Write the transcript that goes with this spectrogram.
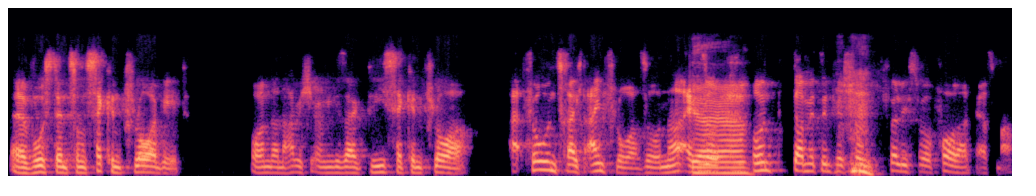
äh, wo es denn zum Second Floor geht. Und dann habe ich irgendwie gesagt, wie Second Floor? Äh, für uns reicht ein Floor, so, ne? Also, ja, ja. Und damit sind wir schon völlig so überfordert erstmal.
